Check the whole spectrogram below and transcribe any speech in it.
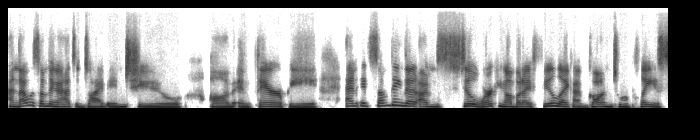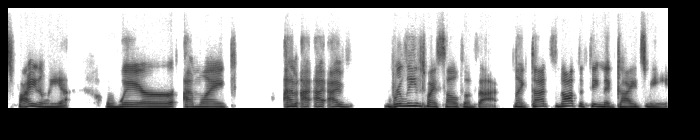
And that was something I had to dive into um, in therapy. And it's something that I'm still working on, but I feel like I've gotten to a place finally where I'm like, I'm, I, I've relieved myself of that. Like, that's not the thing that guides me.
